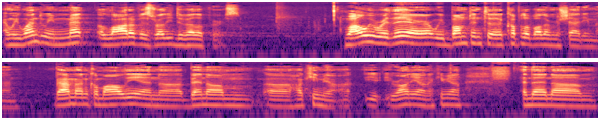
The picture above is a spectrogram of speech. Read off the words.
and we went. We met a lot of Israeli developers. While we were there, we bumped into a couple of other Mashadi men, Bahman Kamali and uh, Behnam uh, Hakimian, Iranian Hakimian, and then um,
